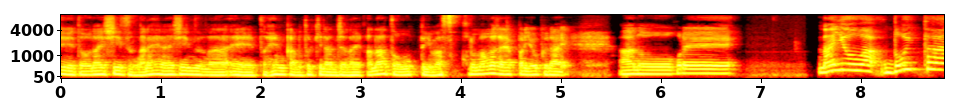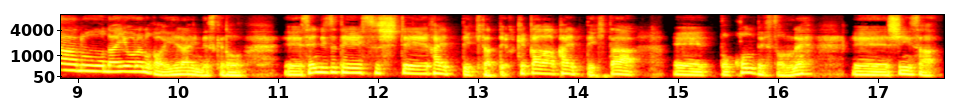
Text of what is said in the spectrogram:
えっ、と、来シーズンがね、来シーズンが、えっ、と、変化の時なんじゃないかなと思っています。このままじゃやっぱり良くない。あのーこれ、内容は、どういったあの内容なのかは言えないんですけど、えー先日提出して帰ってきたっていうか、結果が返ってきた、えーっと、コンテストのね、えー審査、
